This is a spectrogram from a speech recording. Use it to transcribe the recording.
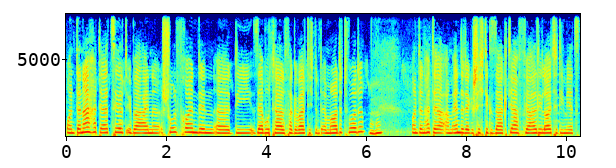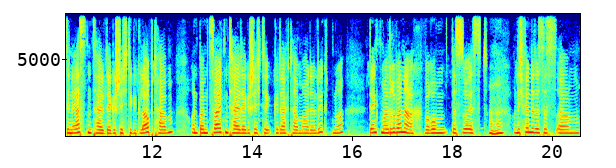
Und danach hat er erzählt über eine Schulfreundin, äh, die sehr brutal vergewaltigt und ermordet wurde. Mhm. Und dann hat er am Ende der Geschichte gesagt, ja, für all die Leute, die mir jetzt den ersten Teil der Geschichte geglaubt haben und beim zweiten Teil der Geschichte gedacht haben, oh, der lügt nur, denkt mal drüber nach, warum das so ist. Mhm. Und ich finde, das ist ähm,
